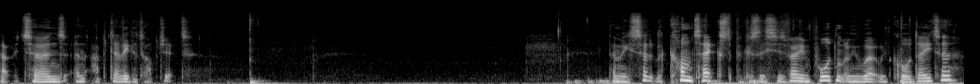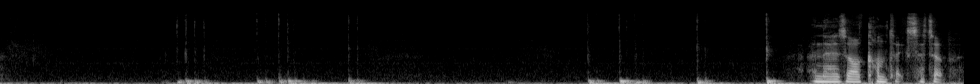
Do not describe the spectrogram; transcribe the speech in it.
That returns an app delegate object Then we set up the context because this is very important when we work with core data. And there's our context setup.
